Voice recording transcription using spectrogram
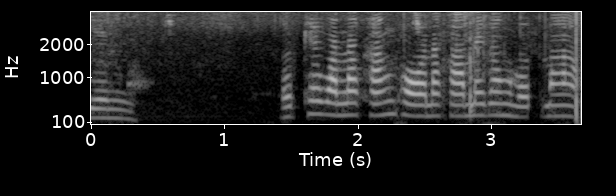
เย็นลดแค่วันละครั้งพอนะคะ ไม่ต้องลดมาก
